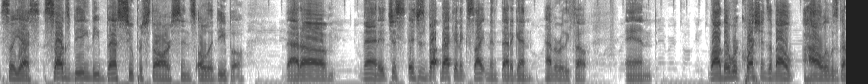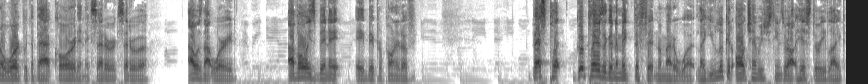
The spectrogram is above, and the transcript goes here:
So yes, Suggs being the best superstar since Oladipo. That um man, it just it just brought back an excitement that again haven't really felt. And while there were questions about how it was going to work with the backcourt and et cetera, et cetera, I was not worried. I've always been a, a big proponent of best play. Good players are going to make the fit no matter what. Like you look at all championship teams throughout history, like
